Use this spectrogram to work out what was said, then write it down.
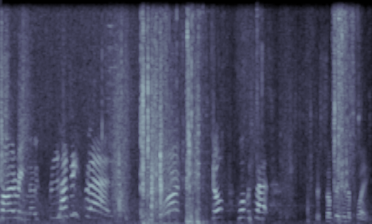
Firing those bloody flares? What? Stop. What was that? There's something in the plane.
